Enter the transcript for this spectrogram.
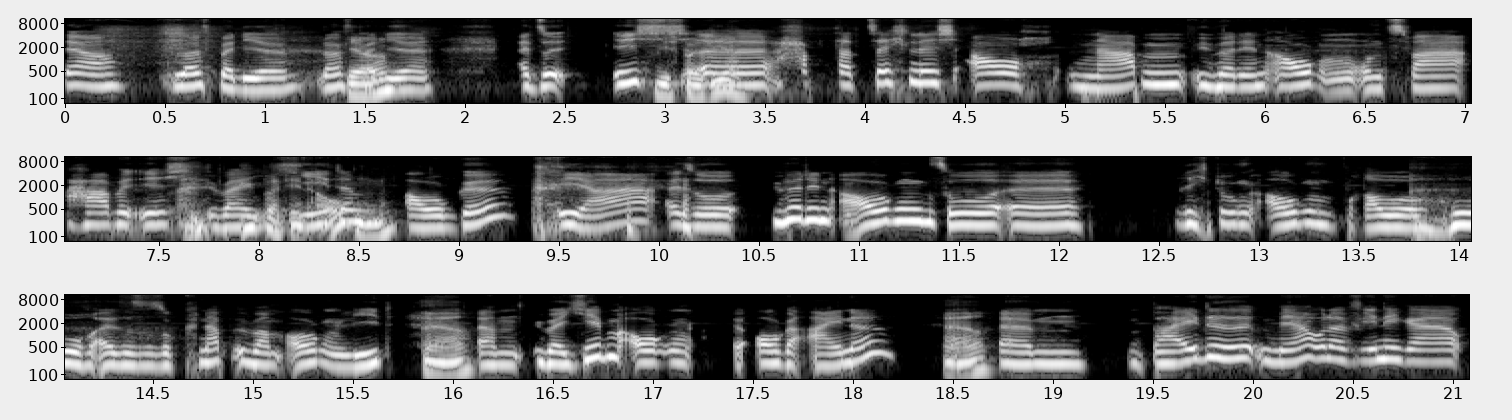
Ja, läuft bei dir, läuft ja. bei dir. Also ich äh, habe tatsächlich auch Narben über den Augen. Und zwar habe ich über, über jedem Auge, ja, also über den Augen so äh, Richtung Augenbraue hoch, also so knapp über dem Augenlid. Ja. Ähm, über jedem Augen, Auge eine. Ja. Ähm, beide mehr oder weniger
